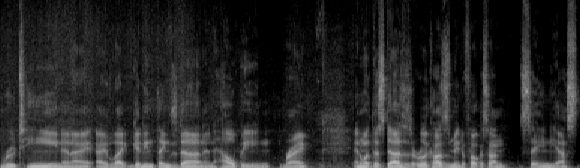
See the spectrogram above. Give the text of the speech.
routine and I, I like getting things done and helping, right? And what this does is it really causes me to focus on saying yes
